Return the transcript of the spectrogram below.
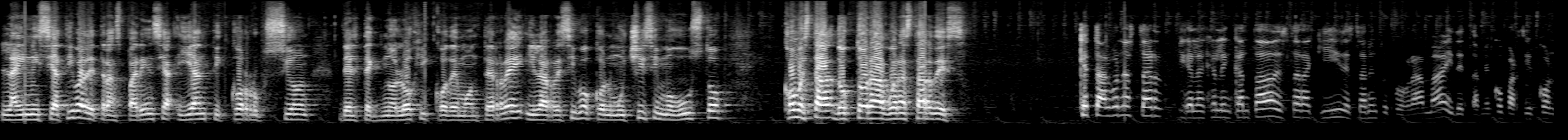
la Iniciativa de Transparencia y Anticorrupción del Tecnológico de Monterrey y la recibo con muchísimo gusto. ¿Cómo está, doctora? Buenas tardes. ¿Qué tal? Buenas tardes, Miguel Ángel. Encantada de estar aquí, de estar en tu programa y de también compartir con,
